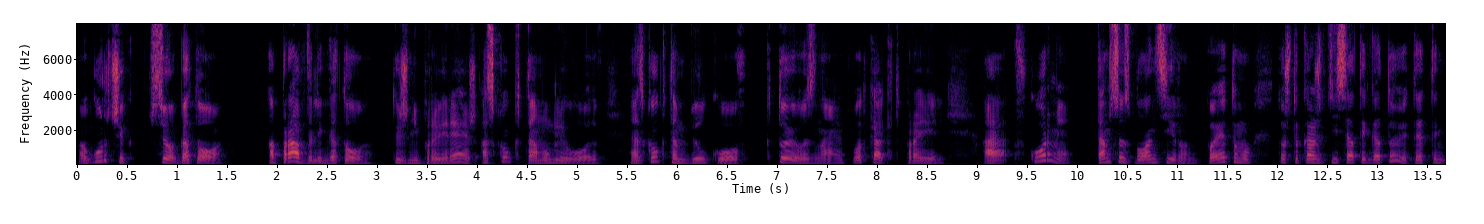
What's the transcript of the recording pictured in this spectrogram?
огурчик, все, готово. А правда ли готово? Ты же не проверяешь, а сколько там углеводов, а сколько там белков, кто его знает, вот как это проверить. А в корме там все сбалансировано. Поэтому то, что каждый десятый готовит, это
